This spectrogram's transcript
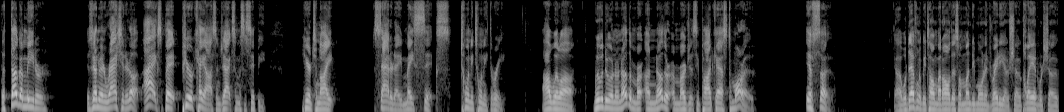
The thugometer is going to be ratcheted up. I expect pure chaos in Jackson, Mississippi, here tonight, Saturday, May 6, 2023. I will uh we will do another another emergency podcast tomorrow if so, uh, we'll definitely be talking about all this on Monday morning's radio show, Clay Edwards Show,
